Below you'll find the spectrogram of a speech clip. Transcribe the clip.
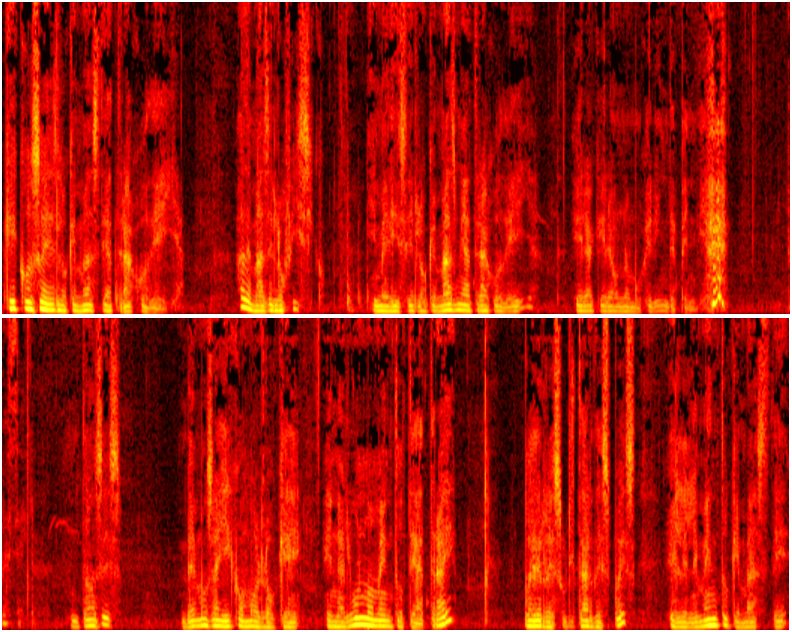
¿qué cosa es lo que más te atrajo de ella? Además de lo físico. Y me dice, lo que más me atrajo de ella era que era una mujer independiente. Pues sí. Entonces, vemos ahí como lo que en algún momento te atrae puede resultar después el elemento que más te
